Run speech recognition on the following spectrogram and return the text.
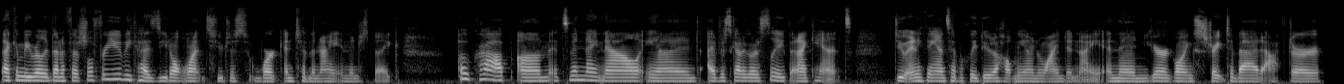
That can be really beneficial for you because you don't want to just work into the night and then just be like, "Oh crap, um it's midnight now and I've just got to go to sleep and I can't do anything I typically do to help me unwind at night." And then you're going straight to bed after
